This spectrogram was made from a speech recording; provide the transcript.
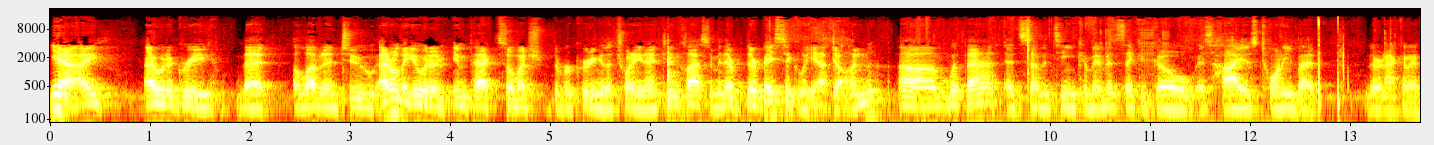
Yeah, I I would agree that eleven and two. I don't think it would impact so much the recruiting of the 2019 class. I mean, they're they're basically Yeah. done um, with that. At 17 commitments, they could go as high as 20, but they're not gonna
